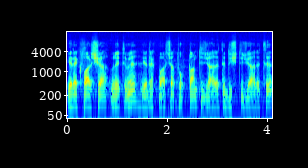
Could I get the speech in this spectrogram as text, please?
Yedek parça üretimi, yedek parça toptan ticareti, diş ticareti,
